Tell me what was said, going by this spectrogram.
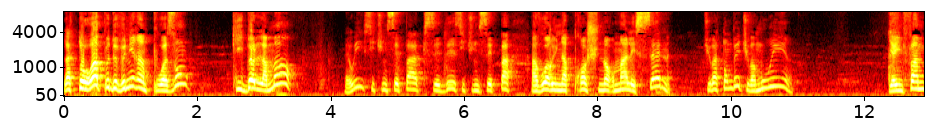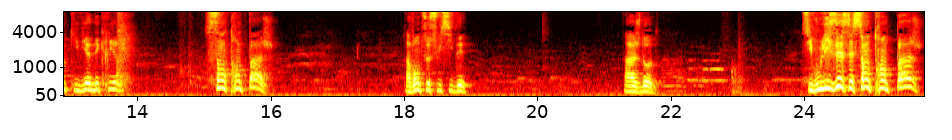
La Torah peut devenir un poison qui donne la mort. Mais oui, si tu ne sais pas accéder, si tu ne sais pas avoir une approche normale et saine, tu vas tomber, tu vas mourir. Il y a une femme qui vient d'écrire 130 pages avant de se suicider à Ashdod. Si vous lisez ces 130 pages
